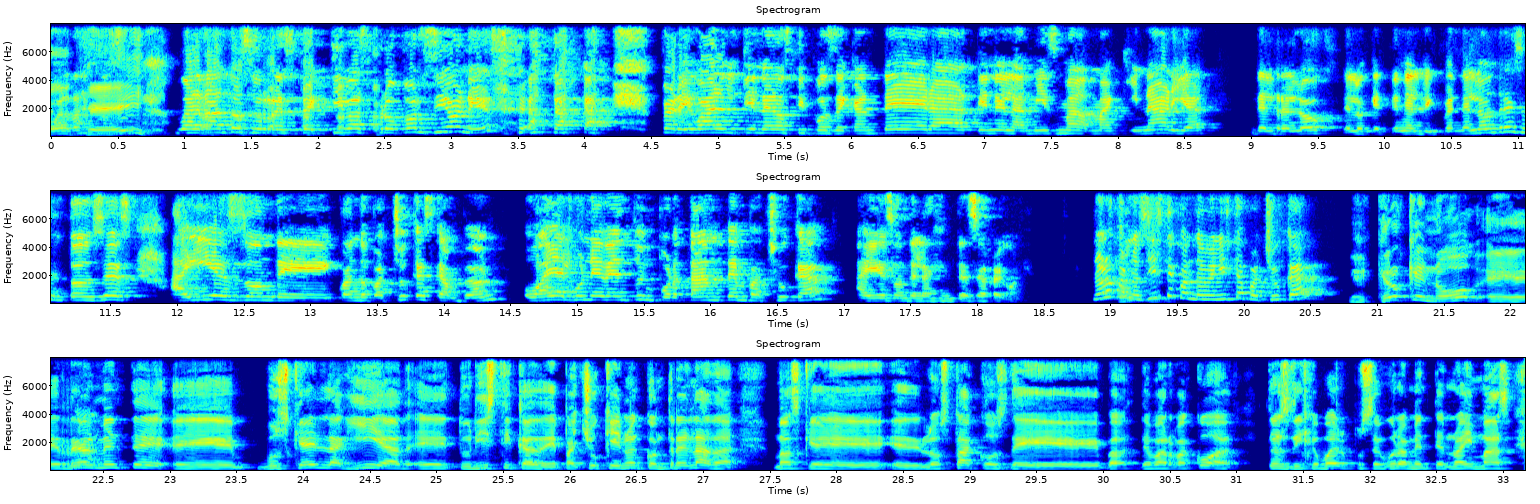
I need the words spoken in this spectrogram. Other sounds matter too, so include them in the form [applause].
guardando, sus, respectivas proporciones, [laughs] pero igual tiene dos tipos de cantera, tiene la misma maquinaria del reloj de lo que tiene el Big Ben de Londres. Entonces, ahí es donde cuando Pachuca es campeón o hay algún evento importante en Pachuca, ahí es donde la gente se reúne. ¿No lo conociste cuando viniste a Pachuca? Eh, creo que no, eh, realmente eh, busqué la guía turística de Pachuca y no encontré nada más que los tacos de, de, barbacoa. Entonces dije, bueno, pues seguramente no hay más,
